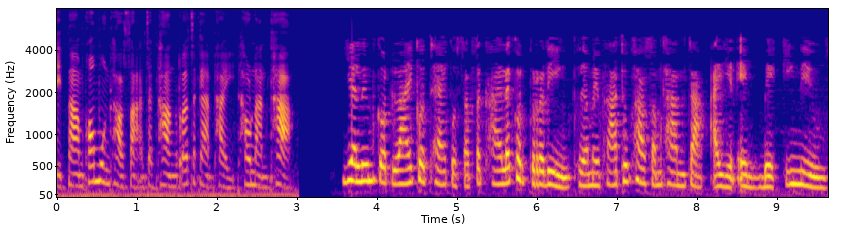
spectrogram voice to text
ติดตามข้อมูลข่าวสารจากทางราชการไทยเท่านั้นค่ะอย่าลืมกดไลค์ กดแชร์ กด Subscribe และกดกระดิ่ง เพื่อไม่พลาดทุกข่าวสำคัญจาก INN Breaking News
